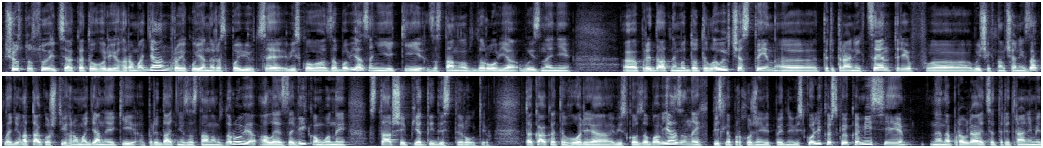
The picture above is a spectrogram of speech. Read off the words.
Що стосується категорії громадян, про яку я не розповів, це військовозобов'язані, які за станом здоров'я визнані придатними до тилових частин, е, територіальних центрів, е, вищих навчальних закладів, а також ті громадяни, які придатні за станом здоров'я, але за віком вони старші 50 років. Така категорія військовозобов'язаних після проходження відповідної військово-лікарської комісії е, направляються територіальними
